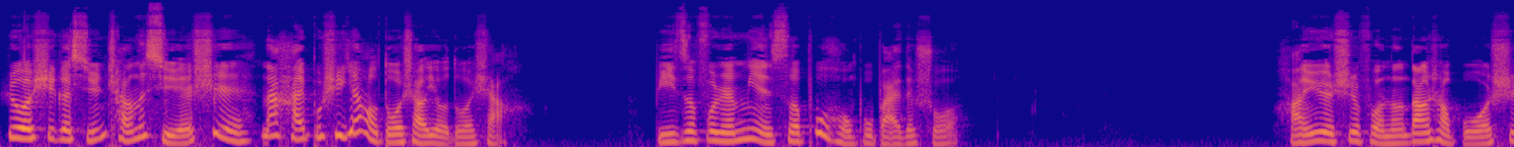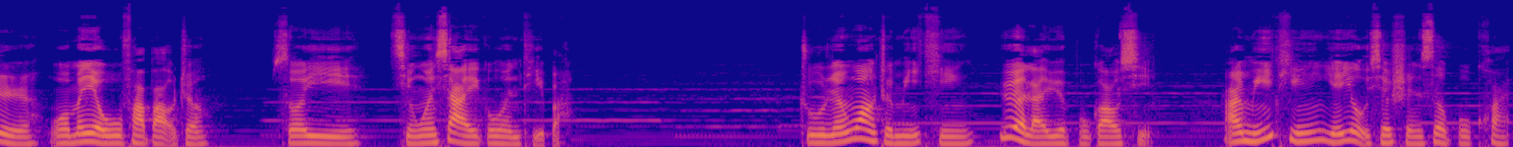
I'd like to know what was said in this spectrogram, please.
若是个寻常的学士，那还不是要多少有多少？”鼻子夫人面色不红不白地说：“韩月是否能当上博士，我们也无法保证。所以，请问下一个问题吧。”主人望着迷婷，越来越不高兴，而迷婷也有些神色不快。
